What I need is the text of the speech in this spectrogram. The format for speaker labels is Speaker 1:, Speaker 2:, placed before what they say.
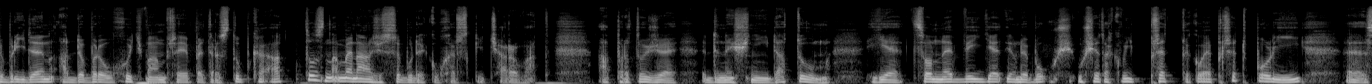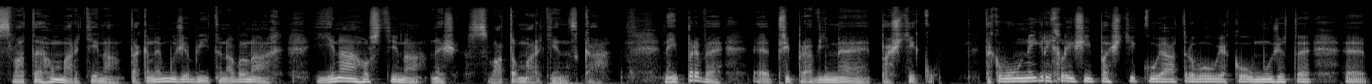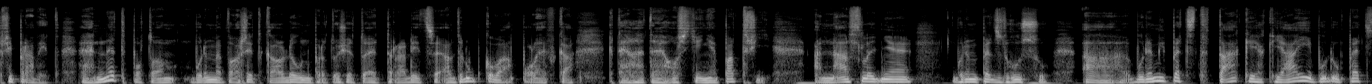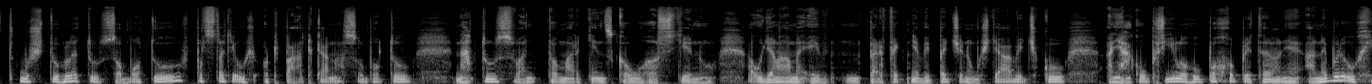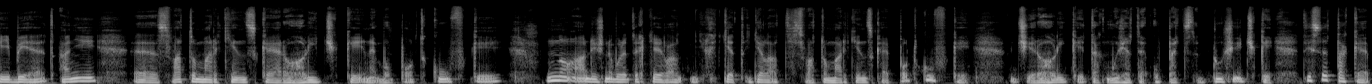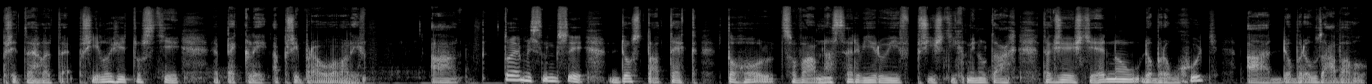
Speaker 1: Dobrý den a dobrou chuť vám přeje Petr Stupka a to znamená, že se bude kuchařsky čarovat. A protože dnešní datum je co nevidět, nebo už, už je takový před, takové předpolí eh, svatého Martina, tak nemůže být na vlnách jiná hostina než svatomartinská. Nejprve eh, připravíme paštiku takovou nejrychlejší paštiku játrovou, jakou můžete eh, připravit. Hned potom budeme vařit kaldoun, protože to je tradice a drůbková polévka k téhleté hostině patří. A následně budeme pect husu. A budeme ji pect tak, jak já ji budu pect už tuhle tu sobotu, v podstatě už od pátka na sobotu, na tu svantomartinskou hostinu. A uděláme i perfektně vypečenou šťávičku a nějakou přílohu, pochopitelně. A nebudou chybět ani eh, svatomartinské rohlíčky nebo podkůvky. No a když nebudete chtět dělat svatomartinské podkůvky či rohlíky, tak můžete upect dušičky. Ty se také při téhleté příležitosti pekly a připravovaly. A to je, myslím si, dostatek toho, co vám naservírují v příštích minutách. Takže ještě jednou dobrou chuť a dobrou zábavu.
